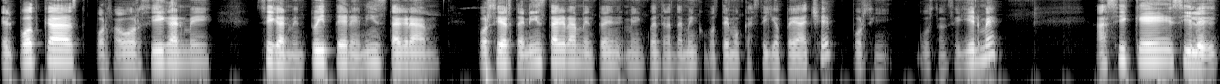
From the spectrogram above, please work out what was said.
el podcast, por favor síganme. Síganme en Twitter, en Instagram. Por cierto, en Instagram me, encuentran también como Temo Castillo PH, por si gustan seguirme. Así que si le,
